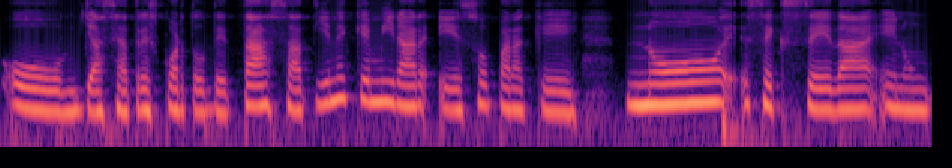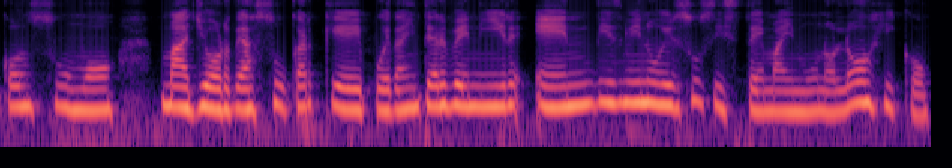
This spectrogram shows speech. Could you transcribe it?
o ya sea tres cuartos de taza. Tiene que mirar eso para que no se exceda en un consumo mayor de azúcar que pueda intervenir en disminuir su sistema inmunológico.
